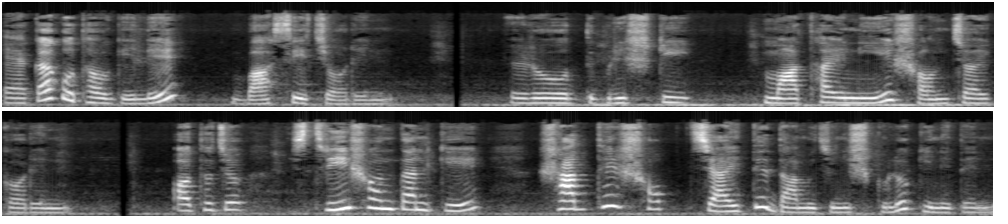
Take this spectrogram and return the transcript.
একা কোথাও গেলে বাসে চড়েন। রোদ, বৃষ্টি মাথায় নিয়ে সঞ্চয় করেন। অথচ স্ত্রী সন্তানকে সাধ্যের সব চাইতে দামি জিনিসগুলো কিনে দেন।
